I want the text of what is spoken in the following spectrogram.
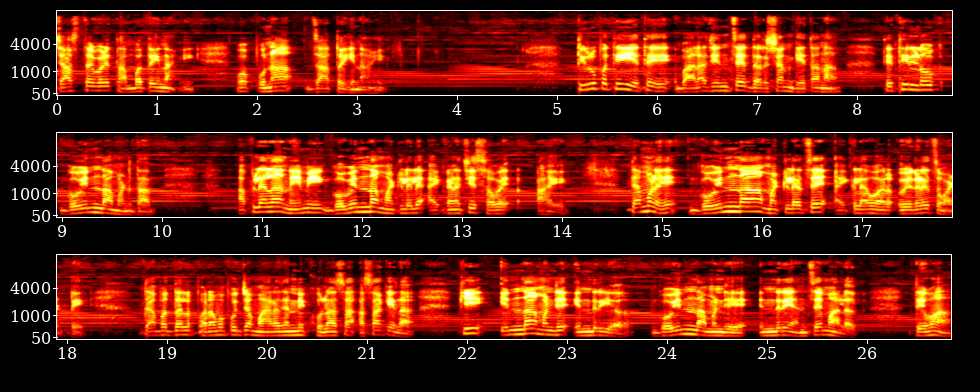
जास्त वेळ थांबतही नाही व पुन्हा जातही नाही. तिरुपती येथे बालाजींचे दर्शन घेताना तेथील लोक गोविंदा म्हणतात. आपल्याला नेहमी गोविंदा म्हटलेले ऐकण्याची सवय आहे. त्यामुळे गोविंदा म्हटल्याचे ऐकल्यावर वेगळेच वाटते. त्याबद्दल परमपूज्य महाराजांनी खुलासा असा केला की इंदा म्हणजे इंद्रिय गोविंदा म्हणजे इंद्रियांचे मालक. तेव्हा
